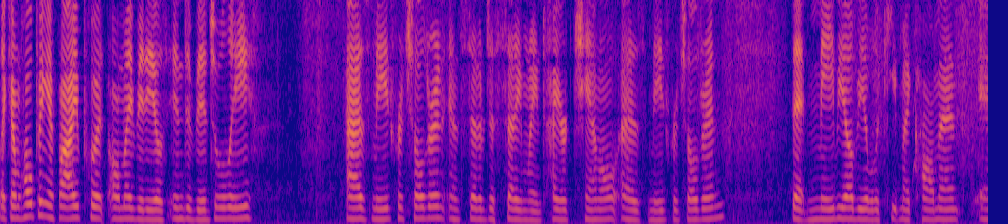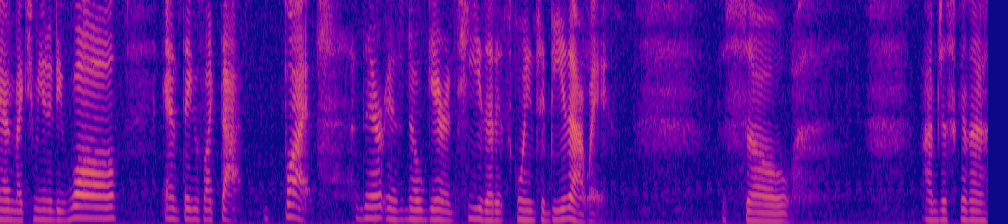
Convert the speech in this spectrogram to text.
Like I'm hoping if I put all my videos individually as made for children instead of just setting my entire channel as made for children that maybe I'll be able to keep my comments and my community wall and things like that. But there is no guarantee that it's going to be that way. So I'm just going to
